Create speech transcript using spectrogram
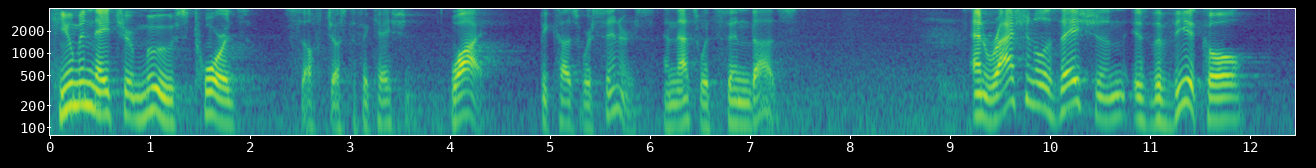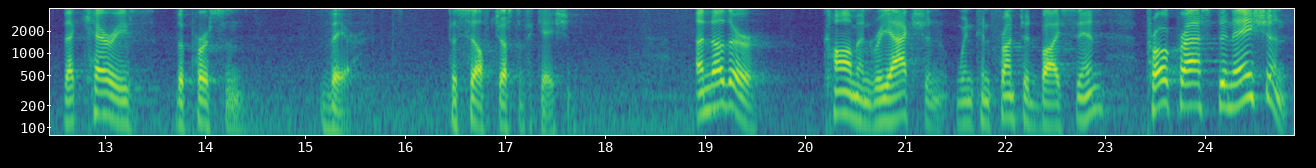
Human nature moves towards self-justification. Why? Because we're sinners, and that's what sin does. And rationalization is the vehicle that carries the person there to self-justification. Another common reaction when confronted by sin, procrastination.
